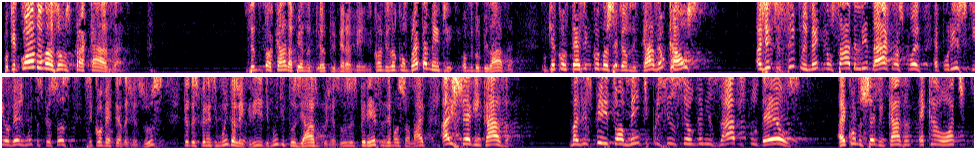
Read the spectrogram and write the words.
Porque quando nós vamos para casa, sendo tocado apenas pela primeira vez, e com a visão completamente obnubilada, o que acontece é que quando nós chegamos em casa é um caos. A gente simplesmente não sabe lidar com as coisas. É por isso que eu vejo muitas pessoas se convertendo a Jesus, tendo experiência de muita alegria, de muito entusiasmo com Jesus, experiências emocionais. Aí chega em casa, mas espiritualmente precisam ser organizados por Deus. Aí quando chegam em casa é caótico.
